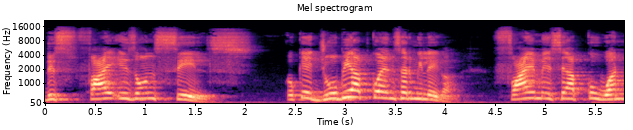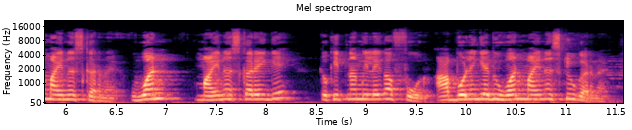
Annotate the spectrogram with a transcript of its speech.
This five is on sales okay जो भी आपको आंसर मिलेगा फाइव में से आपको वन माइनस करना है। वन माइनस करेंगे तो कितना मिलेगा? फोर आप बोलेंगे, अभी वन माइनस क्यों करना है?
